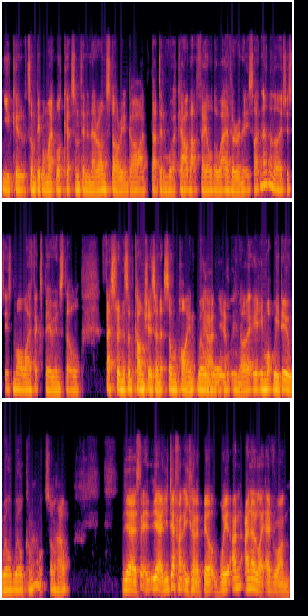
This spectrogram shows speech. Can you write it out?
you, could some people might look at something in their own story and go oh, that didn't work out that failed or whatever and it's like no no no it's just it's more life experience that'll fester in the subconscious and at some point will, uh, yeah. you know in what we do will will come out somehow yeah, yeah, you definitely kind of built. Weird, I, I know, like everyone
